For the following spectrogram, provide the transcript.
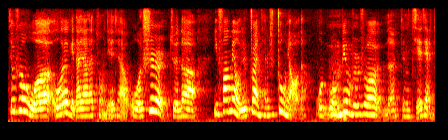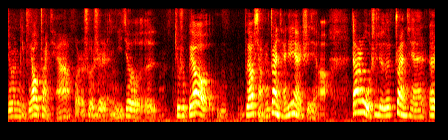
就说我我也给大家来总结一下，我是觉得一方面我觉得赚钱是重要的，我我们并不是说呃嗯节俭就是你不要赚钱啊，或者说是你就呃就是不要不要想着赚钱这件事情啊。当然，我是觉得赚钱呃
